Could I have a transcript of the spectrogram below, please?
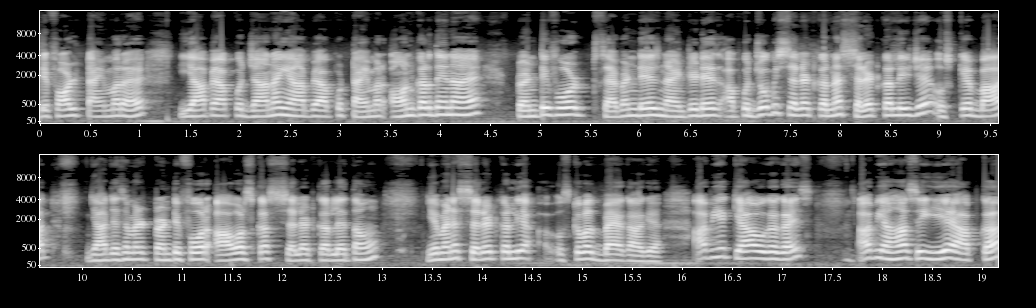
डिफ़ॉल्ट टाइमर है। यहाँ पे आपको जाना है। यहाँ पे आपको टाइमर ऑन कर देना है। Twenty four seven days ninety days आपको जो भी सेलेक्ट करना है सेलेक्ट कर लीजिए। उसके बाद यहाँ जैसे मैंने ट्वेंटी फोर आवर्स का सेलेक्ट कर लेता हूँ। ये मैंने सेलेक्ट कर लिया। उसके बाद बैक आ गया। अब ये क्या होगा गाइस अब यहाँ से ये आपका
